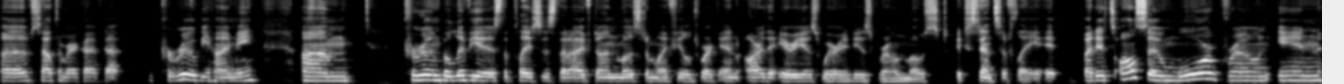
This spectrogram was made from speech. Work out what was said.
of South America. I've got Peru behind me. Um, Peru and Bolivia is the places that I've done most of my field work and are the areas where it is grown most extensively. It, but it's also more grown in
